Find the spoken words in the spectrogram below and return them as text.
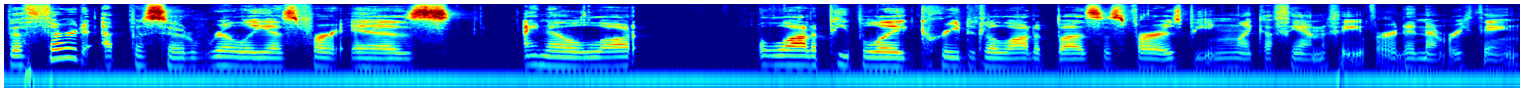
the third episode really as far as I know a lot a lot of people had created a lot of buzz as far as being like a fan favorite and everything.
